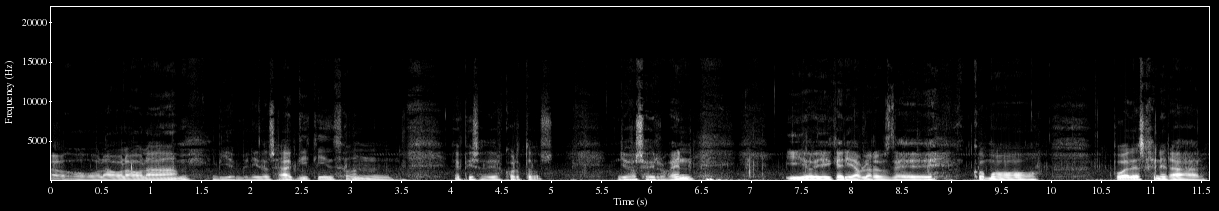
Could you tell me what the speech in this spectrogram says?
Hola, hola, hola. Bienvenidos a Geekinson, episodios cortos. Yo soy Rubén y hoy quería hablaros de cómo puedes generar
